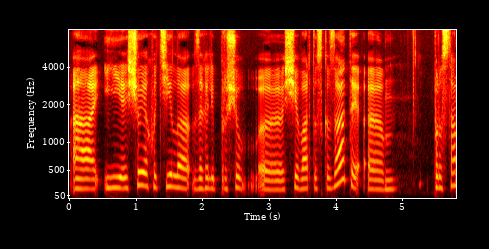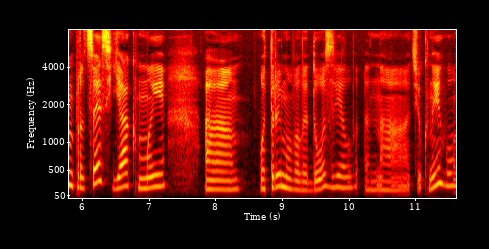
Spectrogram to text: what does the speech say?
А, І що я хотіла взагалі про що е, ще варто сказати? Е, Про сам процес, як ми е, отримували дозвіл на цю книгу.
